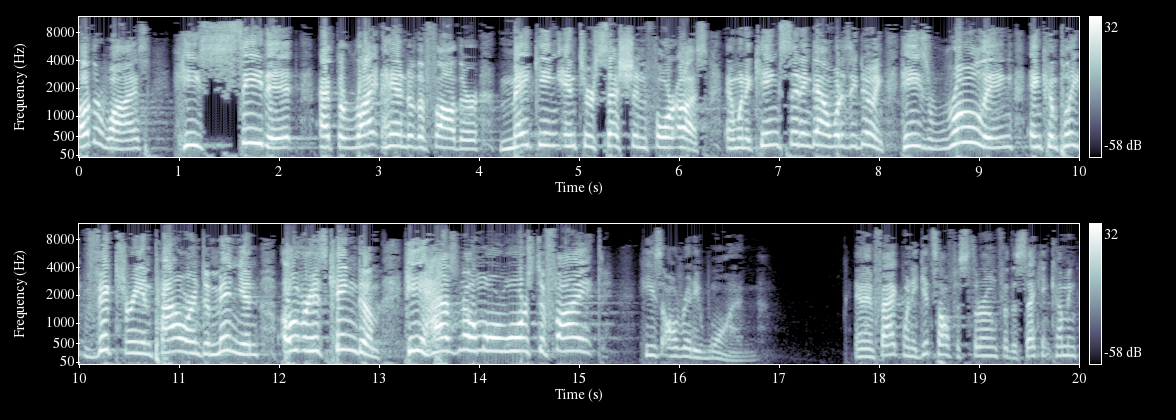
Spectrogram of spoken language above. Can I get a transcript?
Otherwise, he's seated at the right hand of the Father, making intercession for us. And when a king's sitting down, what is he doing? He's ruling in complete victory and power and dominion over his kingdom. He has no more wars to fight. He's already won. And in fact, when he gets off his throne for the second coming,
